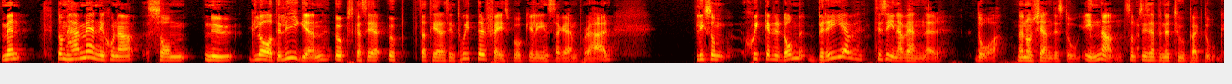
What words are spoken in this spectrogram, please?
Men de här människorna som nu gladeligen uppdaterar sin Twitter, Facebook eller Instagram på det här. Liksom skickade de brev till sina vänner då, när någon kändis dog innan. Som till exempel när Tupac dog.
